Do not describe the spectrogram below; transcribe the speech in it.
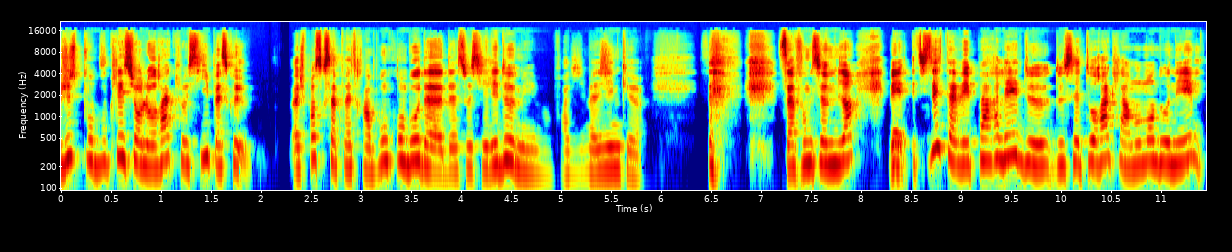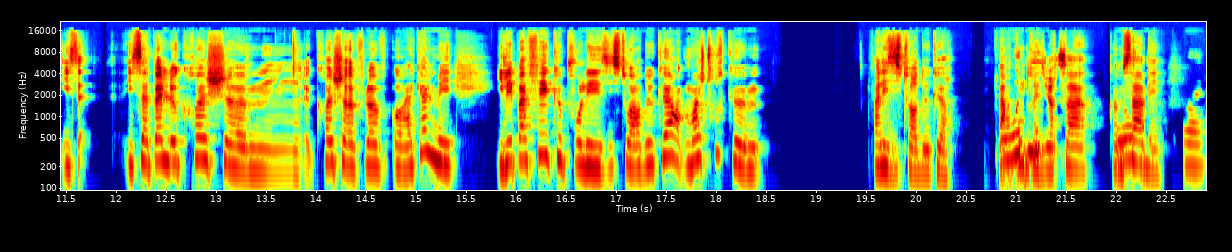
juste pour boucler sur l'oracle aussi parce que, bah, je pense que ça peut être un bon combo d'a d'associer les 2 mais enfin j'imagine que ça fonctionne bien. Mais tu sais, tu avais parlé de de cet oracle à un moment donné, il s'a il s'appelle le Crush, Crush of Love Oracle, mais il est pas fait que pour les histoires de cœur. Moi, je trouve que, enfin les histoires de cœur, Oui, pardon de réduire ça comme ça, mais ouais.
